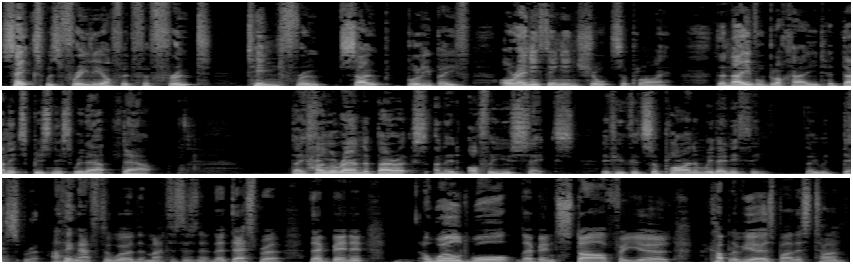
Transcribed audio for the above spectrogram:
Sex was freely offered for fruit, tinned fruit, soap, bully beef, or anything in short supply. The naval blockade had done its business without doubt. They hung around the barracks and they'd offer you sex if you could supply them with anything. They were desperate. I think that's the word that matters, isn't it? They're desperate. They've been in a world war. They've been starved for years, a couple of years by this time.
